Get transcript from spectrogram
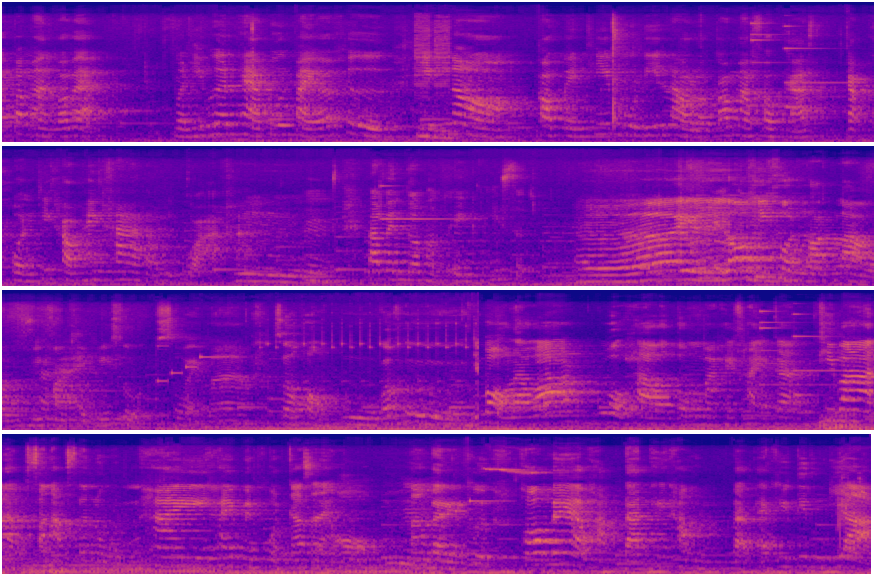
ก็ประมาณว่าแบบเหมือนที่เพื่อนแพรพูดไปก็คืออิกนอคอมเมนต์ที่บูลลี่เราแล้วก็มาโฟกัสกับคนที่เขาให้ค่าเราดีกว่าค่ะอืม อืมเราเป็นตัวของตัวเองที่สุด เอออยู่ในโลกที่คนรักเรา มีความสุขที่สุด สวยมาก ส่วนของกูก็คือบอกแล้วว่ากูกับพาวตรงมาคล้ายๆกัน ที่บ้านอะสนับสนุนให้ให้เป็นคนกล้าแสดงออกอืม ตั้งแต่คือพ่อแม่ผลักดันให้ทำแบบแอคทิวิตี้ทุกอย่าง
